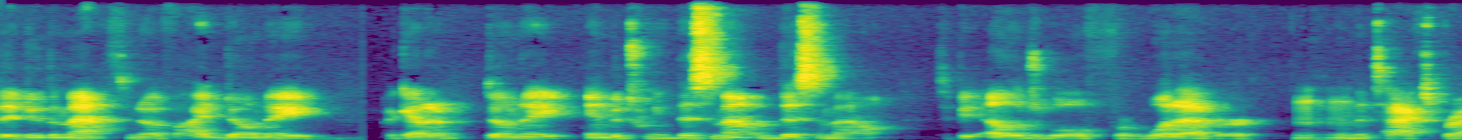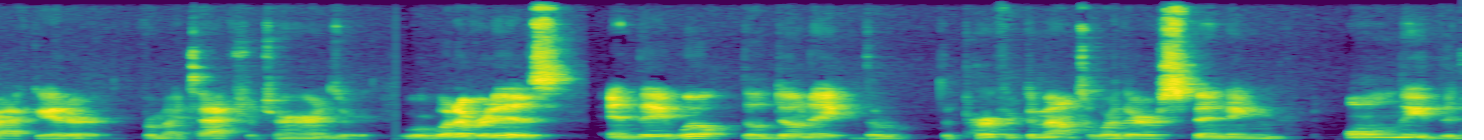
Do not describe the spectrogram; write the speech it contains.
they do the math. You know, if I donate, I got to donate in between this amount and this amount to be eligible for whatever Mm-hmm. in the tax bracket or for my tax returns or, or whatever it is and they will they'll donate the, the perfect amount to where they're spending only the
